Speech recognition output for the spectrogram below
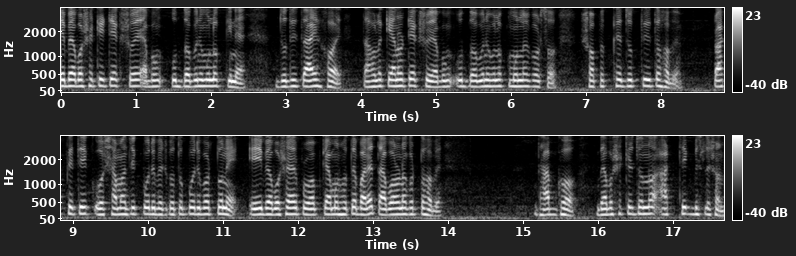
এ ব্যবসাটি টেকসই এবং উদ্ভাবনীমূলক কিনা যদি তাই হয় তাহলে কেন টেকসই এবং উদ্ভাবনীমূলক মনে করছ সপক্ষে যুক্তি দিতে হবে? প্রাকৃতিক ও সামাজিক পরিবেশগত পরিবর্তনে এই ব্যবসায়ের প্রভাব কেমন হতে পারে তা বর্ণনা করতে হবে। ধাপ ঘ, ব্যবসাটির জন্য আর্থিক বিশ্লেষণ।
